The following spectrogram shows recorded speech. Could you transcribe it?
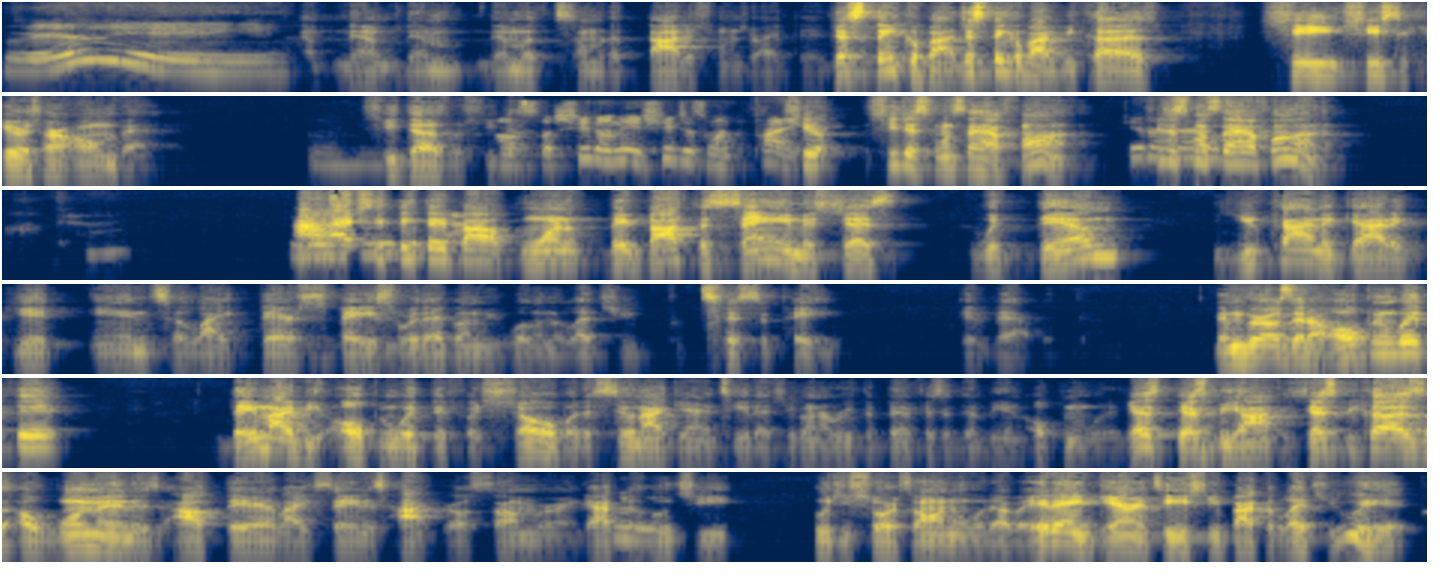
Really? Them, them, them are some of the thottish ones right there. Just think about it. Just think about it because she she secures her own bag. Mm-hmm. She does what she does. Also, she don't need. She just wants to pipe. She she just wants to have fun. Get she just wants to have fun. Okay. I actually think they about one. They about the same. It's just with them, you kind of got to get into like their space where they're going to be willing to let you participate in that with them. Them girls that are open with it, they might be open with it for sure, but it's still not guaranteed that you're going to reap the benefits of them being open with it. Yes, just be honest. Just because a woman is out there like saying it's hot girl summer and got mm-hmm. the hoochie hoochie shorts on and whatever, it ain't guaranteed she about to let you hit.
